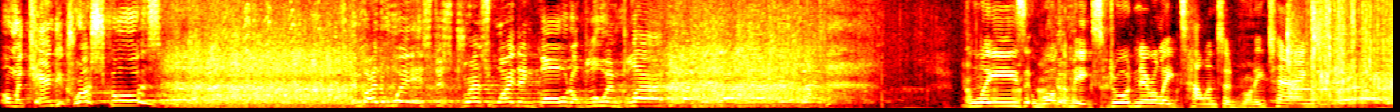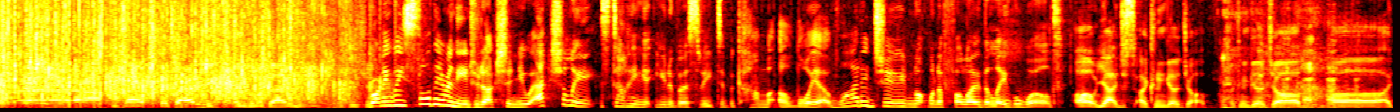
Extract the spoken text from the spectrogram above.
or my Candy Crush scores. and by the way, is this dress white and gold or blue and black? Please welcome the extraordinarily talented Ronny Chieng. Thanks for having me. Thank you so much for having me. I appreciate it. Ronny, we saw there in the introduction you were actually studying at university to become a lawyer. Why did you not want to follow the legal world? Oh yeah, I just I couldn't get a job. I couldn't get a job. uh, I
